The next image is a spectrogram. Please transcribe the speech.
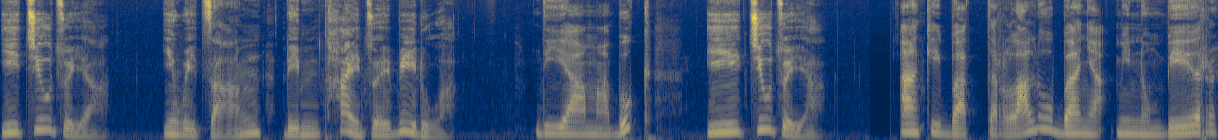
伊酒醉啊，因为昨啉太多秘鲁啊， Dia mabuk 伊酒醉啊， akibat terlalu banyak minum bir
